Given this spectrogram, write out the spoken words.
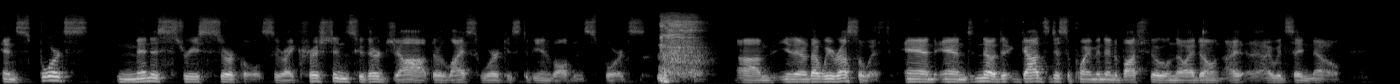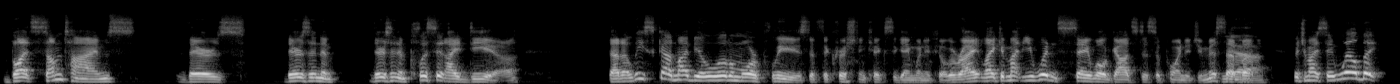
in sports ministry circles, right? Christians who their job, their life's work is to be involved in sports. Um, you know that we wrestle with, and and no, God's disappointment in a botched field goal. No, I don't. I I would say no but sometimes there's there's an there's an implicit idea that at least God might be a little more pleased if the Christian kicks the game winning field goal, right? Like it might you wouldn't say, well, God's disappointed you missed that, yeah. but but you might say, well, but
